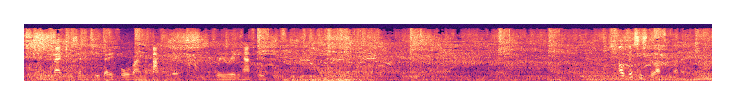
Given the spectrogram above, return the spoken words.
We can actually send the T-34 around the back of it if we really have to. Oh, this is still up and running.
